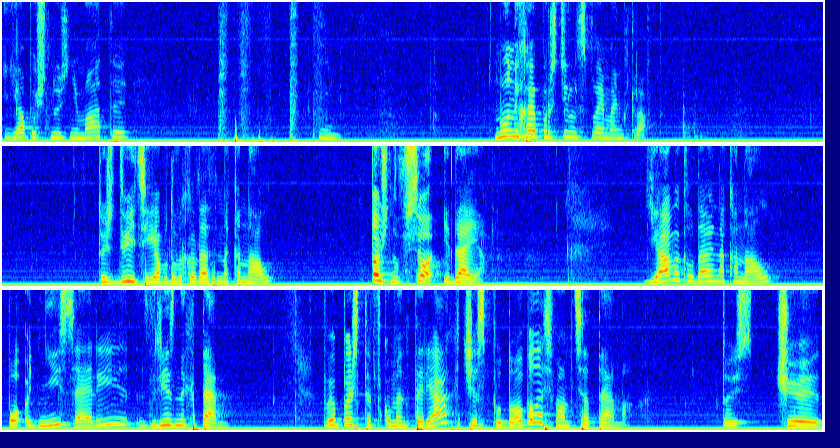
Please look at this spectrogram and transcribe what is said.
Я почну знімати. Ну, нехай прості летсплей Майнкрафт. Тобто, дивіться, я буду викладати на канал. Точно, все, ідея. Я викладаю на канал по одній серії з різних тем. Ви пишете в коментарях, чи сподобалась вам ця тема. Тобто, чи,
